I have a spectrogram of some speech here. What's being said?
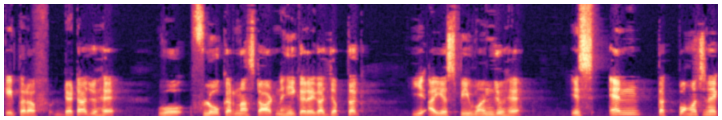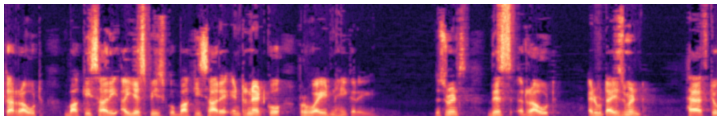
کی طرف ڈیٹا جو ہے وہ فلو کرنا اسٹارٹ نہیں کرے گا جب تک یہ آئی ایس پی ون جو ہے اس این تک پہنچنے کا راؤٹ باقی ساری آئی ایس پیز کو، باقی سارے انٹرنیٹ کو پرووائڈ نہیں کرے گی۔ Students this route advertisement has to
